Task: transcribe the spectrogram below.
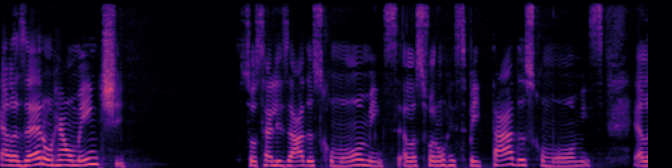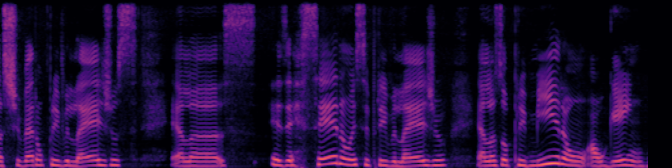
elas eram realmente socializadas como homens, elas foram respeitadas como homens, elas tiveram privilégios, elas exerceram esse privilégio, elas oprimiram alguém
